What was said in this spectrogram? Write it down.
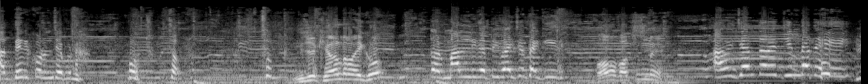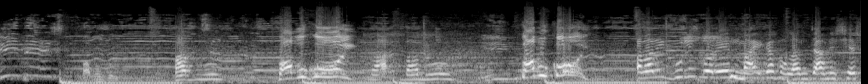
আর দেরি করুন যাব না। ওঠ, চল চল। নিজের খেয়াল রাখো। তোর মাল্লিকা তুই বাইচে থাকিস ও বাথরুম নে। আমি যেন তোরে চিন্তা দেখি। বাবু কই? বাবু। কই? বাবু বাবু কই? আমার এই গুলি করেন মাইরা বললাম জানে শেষ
